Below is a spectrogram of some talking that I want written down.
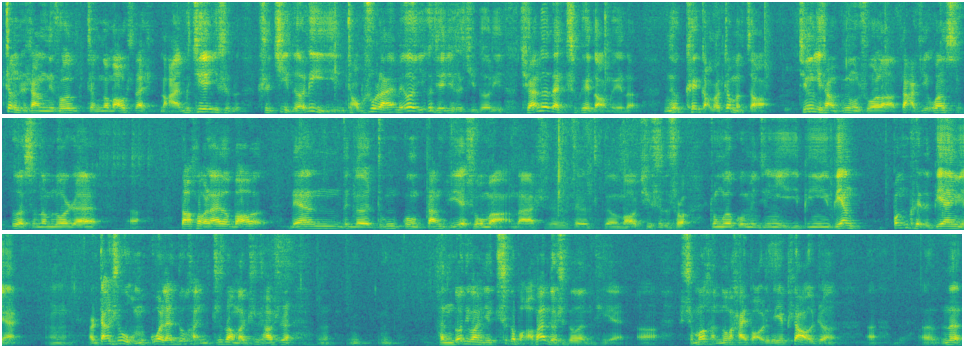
政治上你说整个毛时代哪个阶级是是既得利益？找不出来，没有一个阶级是既得利益，全都在吃亏倒霉的。你都可以搞到这么糟，经济上不用说了，大饥荒死饿死那么多人！到后来的毛。连这个中共当局也说嘛，那是这这个毛去世的时候，中国国民经济已濒于边崩溃的边缘。嗯，而当时我们过来都很知道嘛，至少是嗯嗯嗯，很多地方你吃个饱饭都是个问题啊。什么很多还保留一些票证啊呃，那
